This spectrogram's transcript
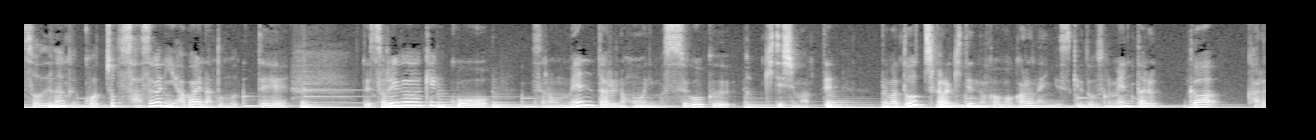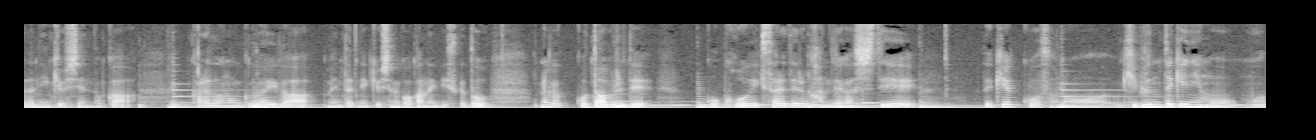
そうでなんかこうちょっとさすがにやばいなと思ってでそれが結構そのメンタルの方にもすごく来てしまって、まあ、どっちから来てるのかわからないんですけどそのメンタルが体に影響してんのか体の具合がメンタルに影響してるのかわかんないんですけどなんかこうダブルでこう攻撃されてる感じがしてで結構その気分的にもも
